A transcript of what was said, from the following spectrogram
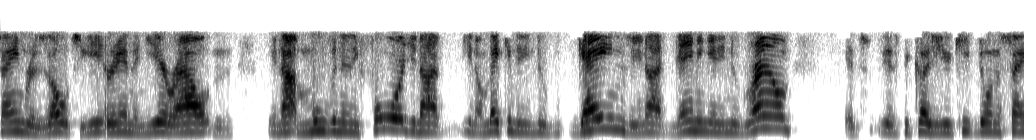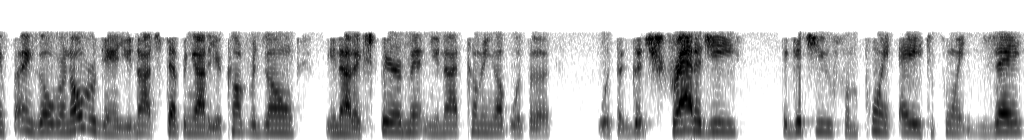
same results year in and year out and you're not moving any forward, you're not, you know, making any new gains, you're not gaining any new ground. It's it's because you keep doing the same things over and over again. You're not stepping out of your comfort zone. You're not experimenting. You're not coming up with a with a good strategy to get you from point A to point Z,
